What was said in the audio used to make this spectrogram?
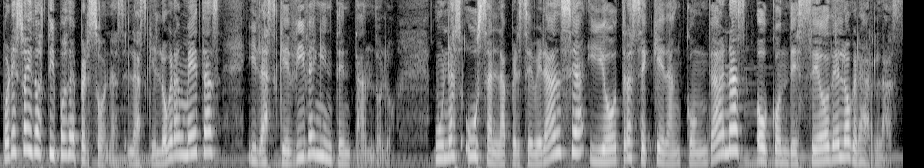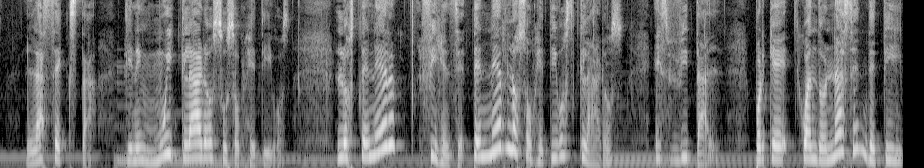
Por eso hay dos tipos de personas, las que logran metas y las que viven intentándolo. Unas usan la perseverancia y otras se quedan con ganas o con deseo de lograrlas. La sexta, tienen muy claros sus objetivos. Los tener, fíjense, tener los objetivos claros es vital, porque cuando nacen de ti,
